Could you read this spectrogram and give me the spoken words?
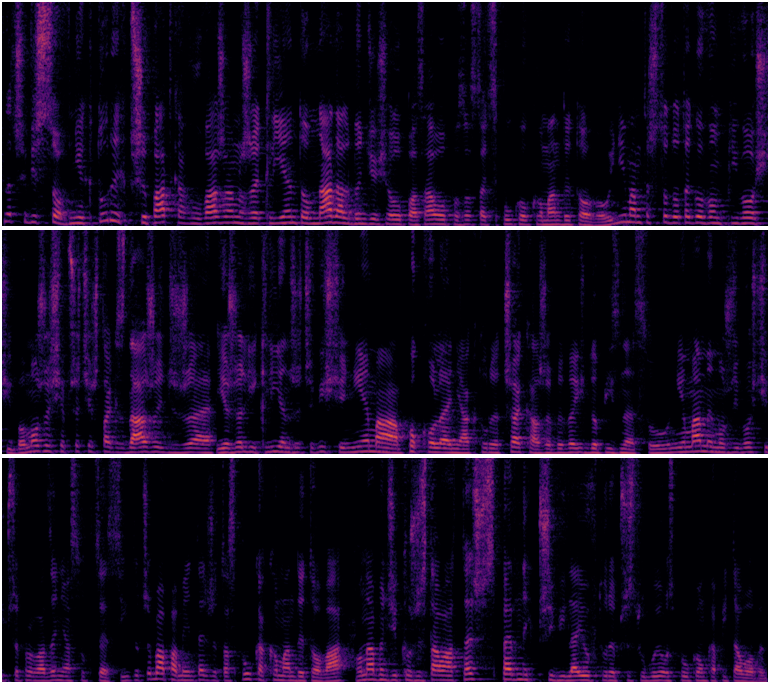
Znaczy wiesz co, w niektórych przypadkach uważam, że klientom nadal będzie się opłacało pozostać spółką komandytową i nie mam też co do tego wątpliwości, bo może się przecież tak zdarzyć, zdarzyć, że jeżeli klient rzeczywiście nie ma pokolenia, które czeka, żeby wejść do biznesu, nie mamy możliwości przeprowadzenia sukcesji, to trzeba pamiętać, że ta spółka komandytowa, ona będzie korzystała też z pewnych przywilejów, które przysługują spółkom kapitałowym.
